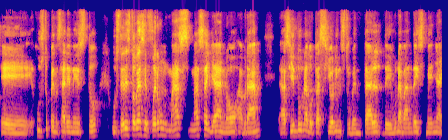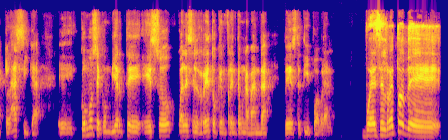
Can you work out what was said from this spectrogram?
eh, justo pensar en esto, ustedes todavía se fueron más, más allá, ¿no, Abraham? Haciendo una dotación instrumental de una banda ismeña clásica. Eh, ¿Cómo se convierte eso? ¿Cuál es el reto que enfrenta una banda de este tipo, Abraham? Pues el reto de,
